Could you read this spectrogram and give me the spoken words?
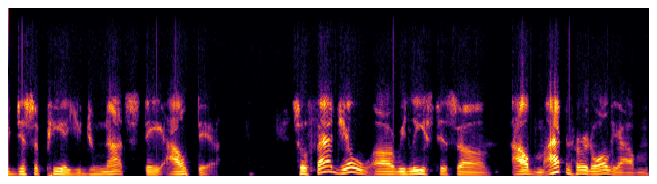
you disappear. You do not stay out there. So Fat Joe uh, released his uh, album. I haven't heard all the album,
